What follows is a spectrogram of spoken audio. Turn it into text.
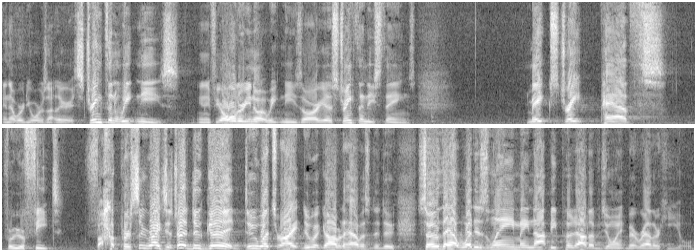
And that word yours not there. Strengthen weak knees. And if you're older, you know what weak knees are. You strengthen these things. Make straight paths for your feet. Pursue righteousness. Try to do good. Do what's right. Do what God would have us to do. So that what is lame may not be put out of joint, but rather healed.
